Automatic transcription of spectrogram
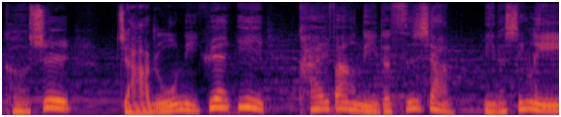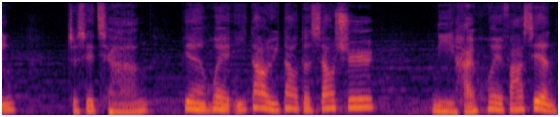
可是，假如你愿意开放你的思想、你的心灵，这些墙便会一道一道的消失，你还会发现。”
